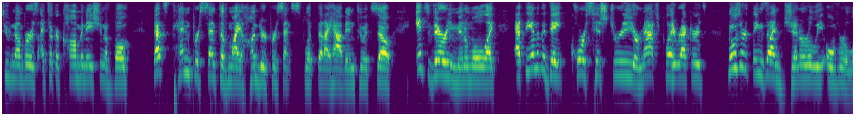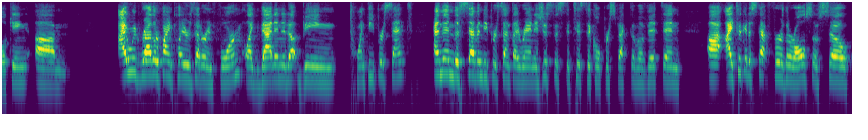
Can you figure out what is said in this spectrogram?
two numbers. I took a combination of both. That's 10% of my 100% split that I have into it. So it's very minimal. Like at the end of the day, course history or match play records, those are things that I'm generally overlooking. Um, I would rather find players that are in form. Like that ended up being 20%. And then the 70% I ran is just the statistical perspective of it. And uh, I took it a step further also. So,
